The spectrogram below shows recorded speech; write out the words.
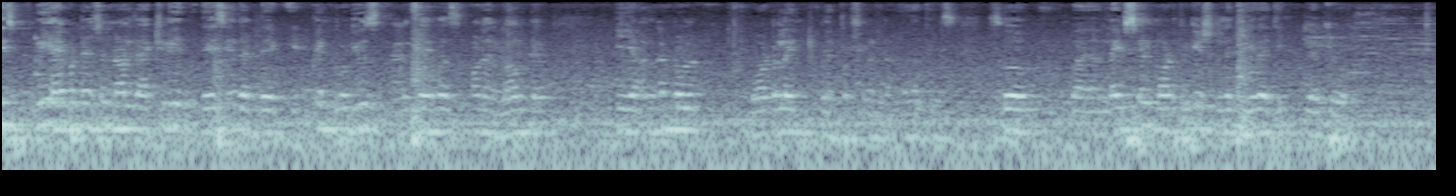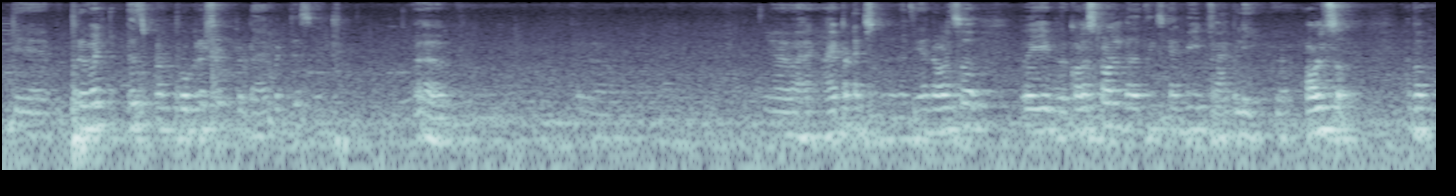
these pre-hypertension not actually they say that they it can produce Alzheimer's on a long term. The uncontrolled borderline blood pressure and other things. So uh, lifestyle modification uh, prevent this from progression to diabetes. And, uh, uh, hypertension and also ഈ cholesterol and other things can be in family uh, also അപ്പം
